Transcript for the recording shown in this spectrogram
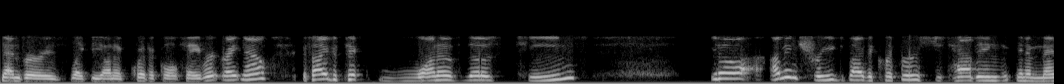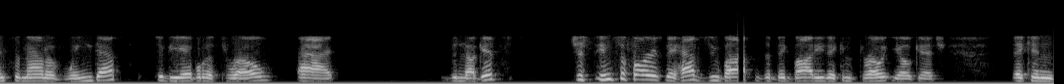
Denver is like the unequivocal favorite right now. If I had to pick one of those teams, you know, I'm intrigued by the Clippers just having an immense amount of wing depth to be able to throw at the Nuggets. Just insofar as they have Zubac as a big body, they can throw at Jokic. They can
